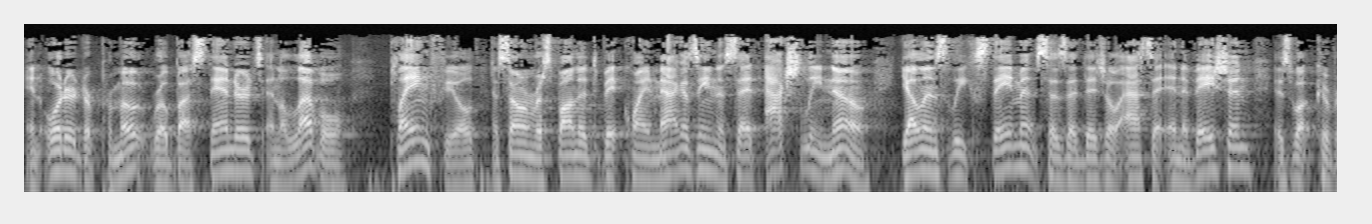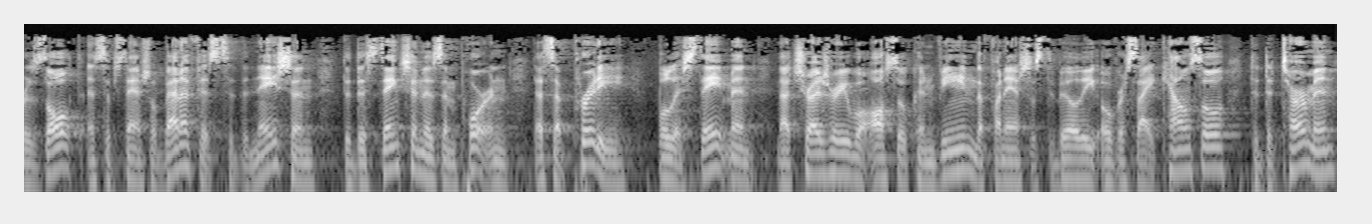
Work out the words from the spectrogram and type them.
in order to promote robust standards and a level playing field. And someone responded to Bitcoin Magazine and said, actually, no. Yellen's leaked statement says that digital asset innovation is what could result in substantial benefits to the nation. The distinction is important. That's a pretty bullish statement. Now Treasury will also convene the Financial Stability Oversight Council to determine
